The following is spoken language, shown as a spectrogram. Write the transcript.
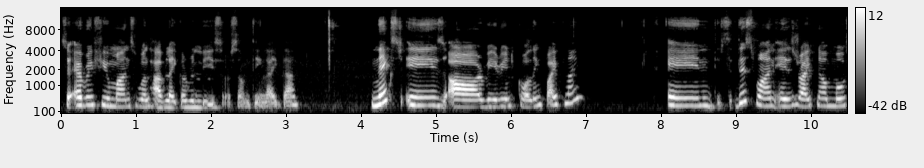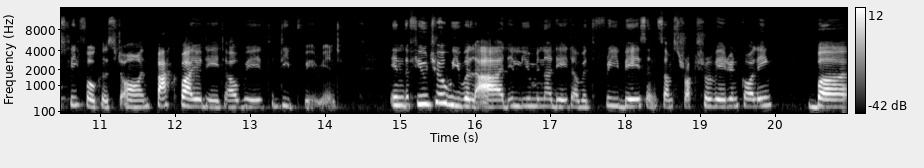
So every few months we'll have like a release or something like that. Next is our variant calling pipeline. And this one is right now mostly focused on PacBio data with deep variant. In the future, we will add Illumina data with FreeBayes and some structural variant calling, but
